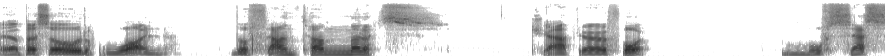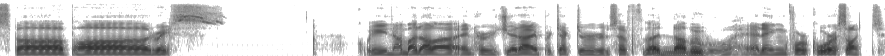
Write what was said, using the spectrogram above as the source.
Episode 1 The Phantom Menace. Chapter 4 Mos Espa Pod Race. Queen Amidala and her Jedi protectors have fled Naboo, heading for Coruscant.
